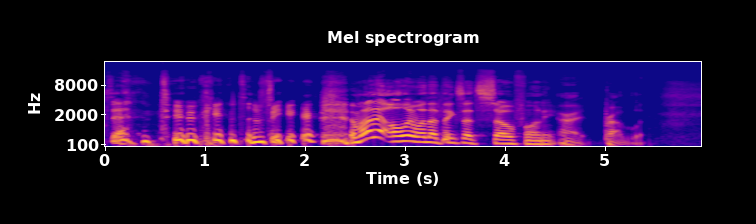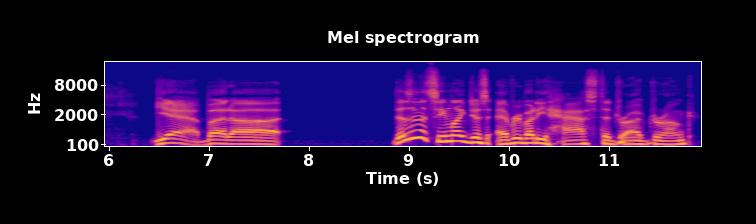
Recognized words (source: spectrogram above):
two cans of beer. Am I the only one that thinks that's so funny? All right, probably. Yeah, but uh doesn't it seem like just everybody has to drive drunk?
